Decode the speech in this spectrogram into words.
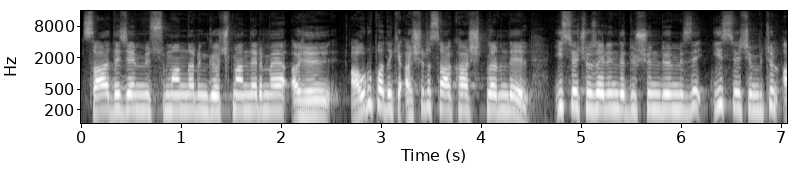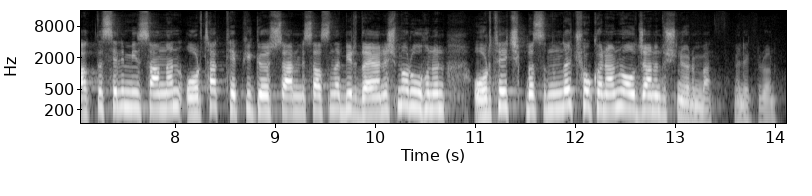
sadece Müslümanların, göçmenlerin ve e, Avrupa'daki aşırı sağ karşıtların değil, İsveç özelinde düşündüğümüzde İsveç'in bütün aklı selim insanların ortak tepki göstermesi aslında bir dayanışma ruhunun ortaya çıkmasının da çok önemli olacağını düşünüyorum ben Melek Nur Hanım.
